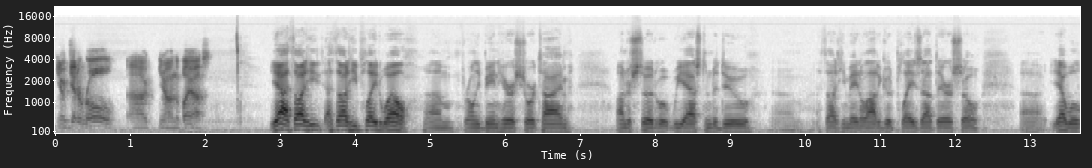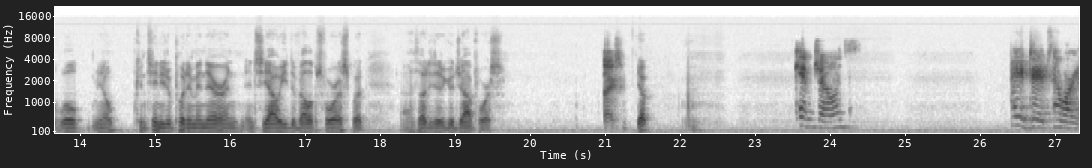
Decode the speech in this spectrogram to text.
you know get a role, uh, you know, in the playoffs? Yeah, I thought he I thought he played well um, for only being here a short time. Understood what we asked him to do. Um, I thought he made a lot of good plays out there. So, uh, yeah, we'll we'll you know continue to put him in there and, and see how he develops for us. But I thought he did a good job for us. Thanks. Yep. Kim Jones. Hey, Dave. How are you?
